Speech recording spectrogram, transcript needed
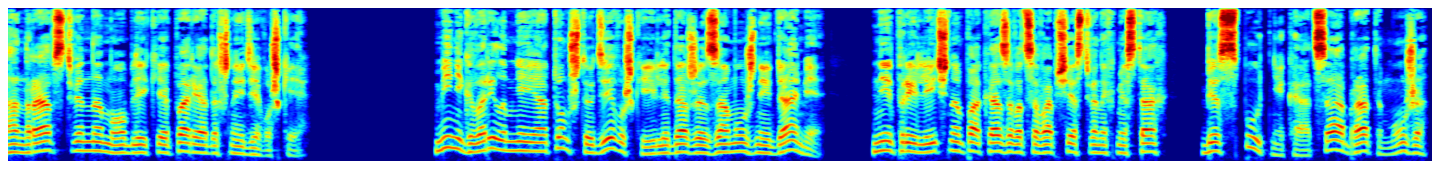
о нравственном облике порядочной девушки. Мини говорила мне и о том, что девушке или даже замужней даме неприлично показываться в общественных местах без спутника, отца, брата, мужа,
